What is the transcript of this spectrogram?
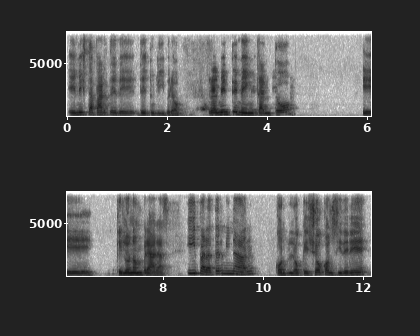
en esta parte de, tu libro. Realmente me encantó eh, que lo nombraras. Y para terminar, con lo que yo consideré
